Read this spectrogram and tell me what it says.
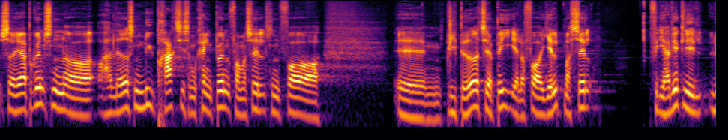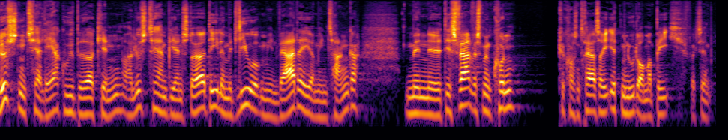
så jeg er begyndt sådan at, at have lavet sådan en ny praksis omkring bøn for mig selv, sådan for at øh, blive bedre til at bede, eller for at hjælpe mig selv fordi jeg har virkelig lysten til at lære Gud bedre at kende, og har lyst til, at han bliver en større del af mit liv, og min hverdag og mine tanker. Men øh, det er svært, hvis man kun kan koncentrere sig i et minut om at bede, for eksempel.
